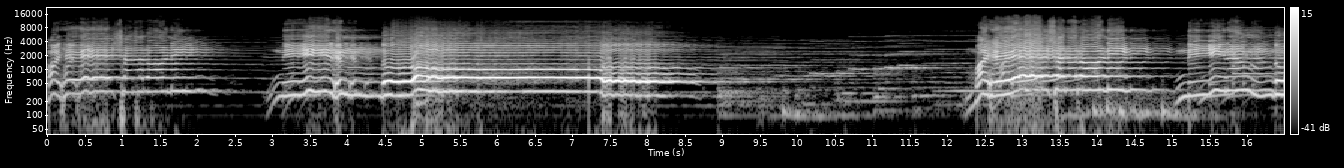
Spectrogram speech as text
മഹേശനറാണി നീരുന്തോ മഹേശനറാണി നീനന്തോ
